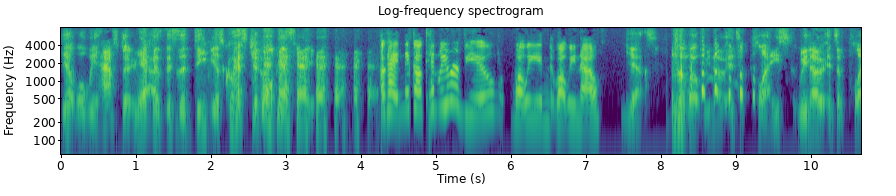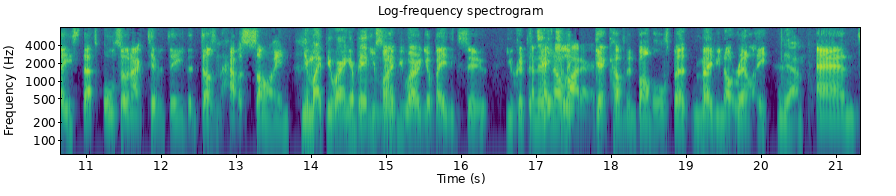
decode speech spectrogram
Yeah, well, we have to Yeah. because this is a devious question, obviously. Okay, Nico, can we review what we what we know? Yes. well, we know it's a place. We know it's a place that's also an activity that doesn't have a sign. you might be wearing your bathing You suit. might be wearing your bathing suit. You could And there's no potentially water. get covered in bubbles, but maybe not really. Yeah. And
